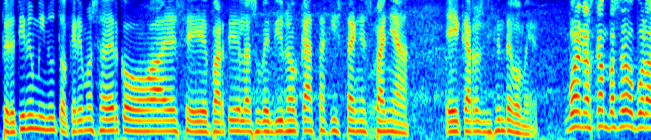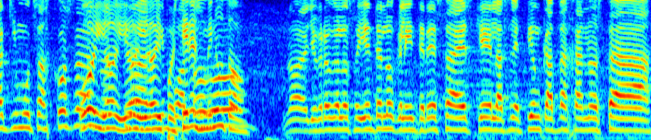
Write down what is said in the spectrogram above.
Pero tiene un minuto. Queremos saber cómo va ese partido de la sub-21 Kazajistán-España. Eh, Carlos Vicente Gómez. Bueno, es que han pasado por aquí muchas cosas. Hoy, hoy, hoy, hoy, pues tienes un minuto. No, yo creo que a los oyentes lo que le interesa es que la selección kazaja no está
